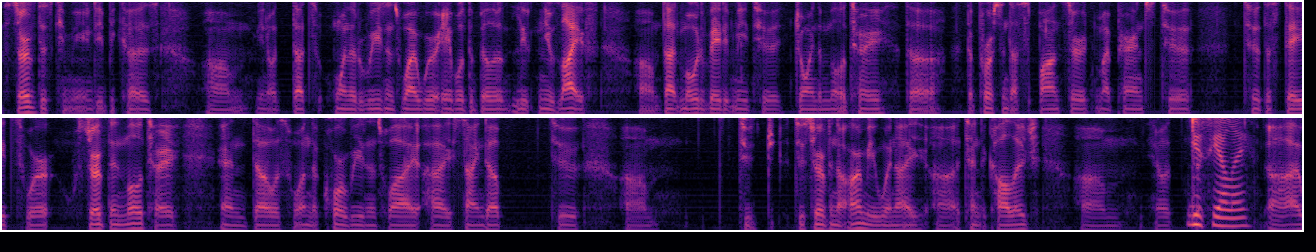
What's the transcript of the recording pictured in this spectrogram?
serve this community because um, you know that's one of the reasons why we were able to build a new life. Um, that motivated me to join the military. The the person that sponsored my parents to to the states were served in the military, and that was one of the core reasons why I signed up to um, to to serve in the army when I uh, attended college. Um, you know, UCLA. Uh,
